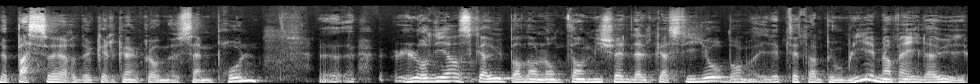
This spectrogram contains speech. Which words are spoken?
de passeur de quelqu'un comme Sam Proun, euh, L'audience qu'a eu pendant longtemps Michel del Castillo, bon, il est peut-être un peu oublié, mais enfin, il a eu,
